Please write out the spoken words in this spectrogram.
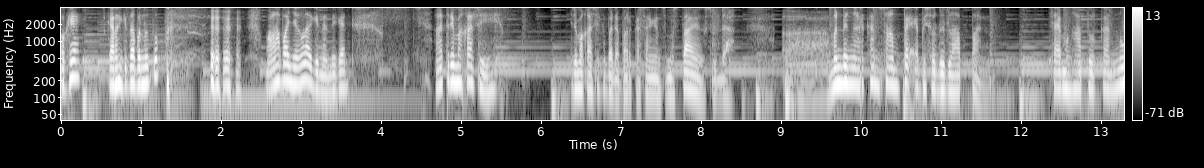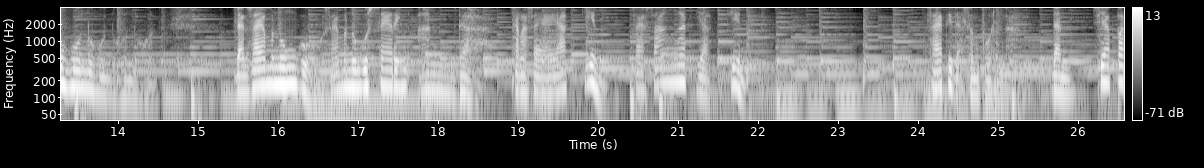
Oke, sekarang kita penutup. Malah panjang lagi nanti kan. Ah, terima kasih. Terima kasih kepada para kesayangan semesta yang sudah uh, mendengarkan sampai episode 8. Saya mengaturkan nuhun nuhun nuhun nuhun. Dan saya menunggu, saya menunggu sharing Anda karena saya yakin, saya sangat yakin saya tidak sempurna dan siapa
